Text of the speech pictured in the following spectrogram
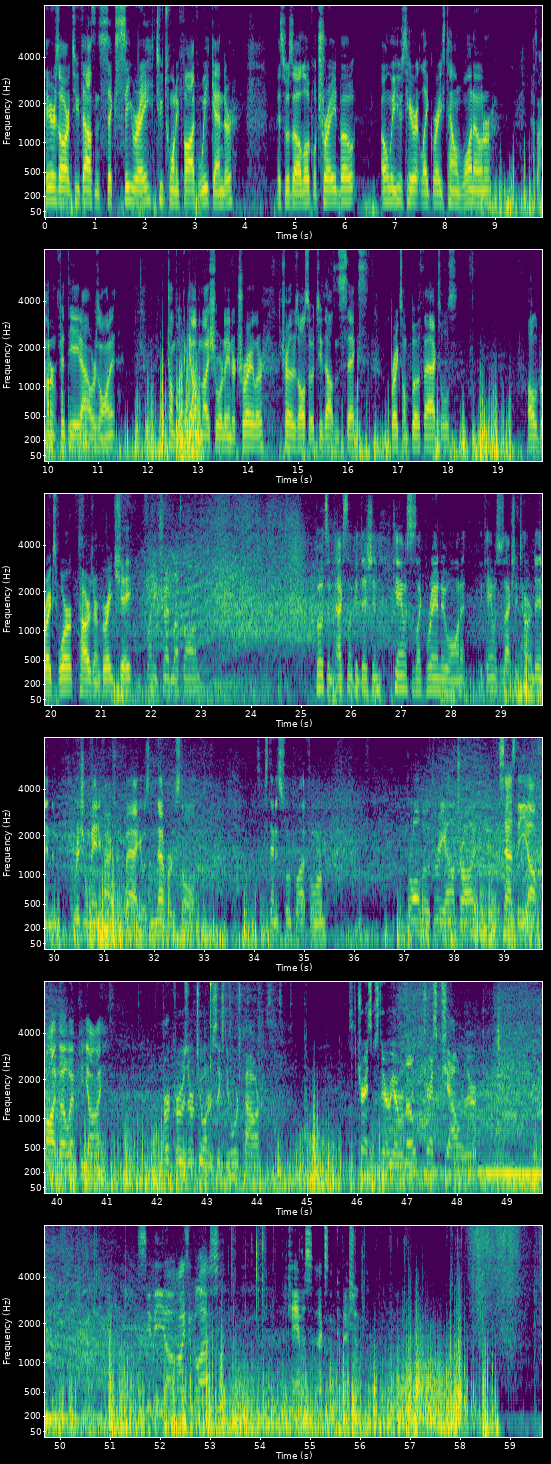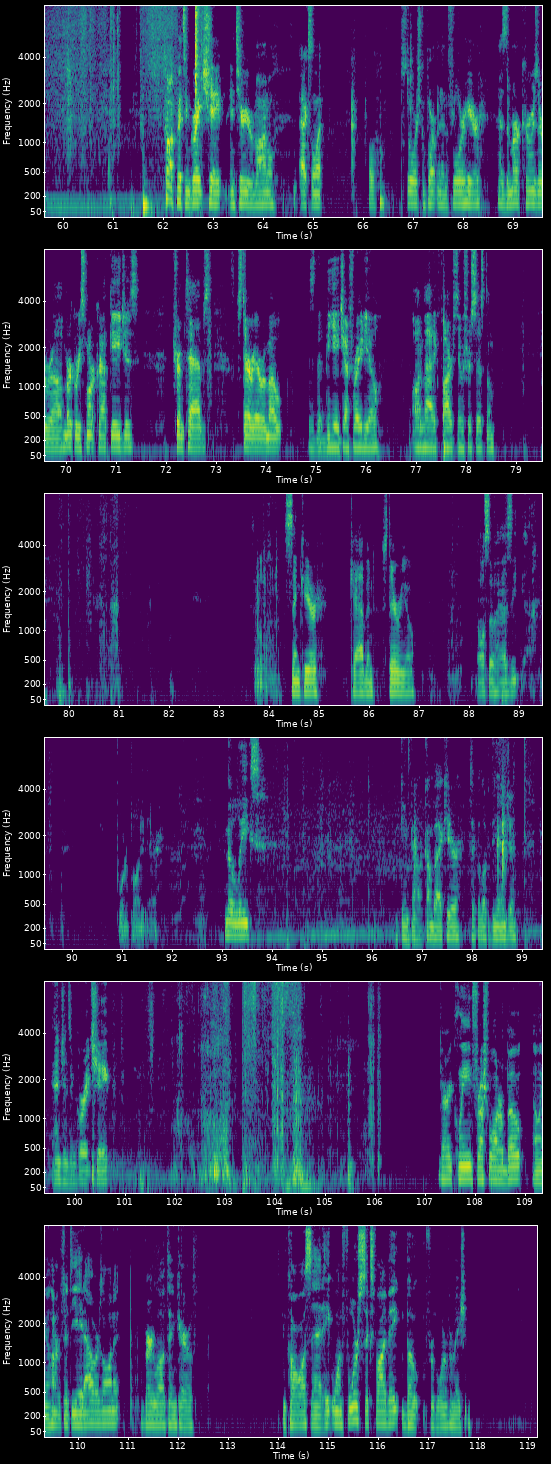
Here's our 2006 Sea Ray 225 Weekender. This was a local trade boat, only used here at Lake Raystown. One owner, has 158 hours on it. Comes with the galvanized Shorelander trailer. Trailer is also a 2006. Brakes on both axles. All the brakes work. Tires are in great shape. Plenty tread left on them. Boat's in excellent condition. Canvas is like brand new on it. The canvas was actually turned in in the original manufacturing bag. It was never installed. It's an extended swim platform. Bravo 3 outdrive. This has the uh, 5.0 MPI. MerCruiser, 260 horsepower. It's a transom stereo remote, transom shower there. See the uh, canvas, excellent condition. Cockpit's in great shape, interior vinyl, excellent. Well, storage compartment in the floor here. Has the MerCruiser uh, Mercury Smartcraft gauges, trim tabs, stereo remote. This is the VHF radio, automatic fire extinguisher system. Sink here, cabin, stereo. Also has the uh, porta potty there. No leaks. You can uh, come back here, take a look at the engine. Engine's in great shape. Very clean freshwater boat, only 158 hours on it. Very well taken care of and call us at 814-658-BOAT for more information.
